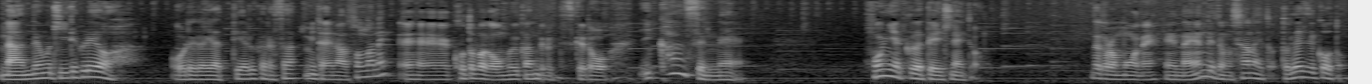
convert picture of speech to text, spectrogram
何でも聞いてくれよ。俺がやってやるからさ。みたいなそんなね、えー、言葉が思い浮かんでるんですけどいかんせんね翻訳ができないと。だからもうね、えー、悩んでてもしゃあないと。とりあえず行こうと。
